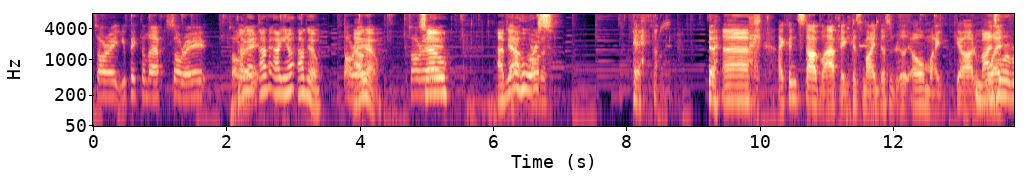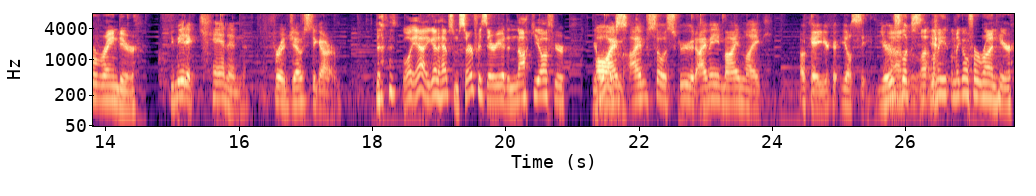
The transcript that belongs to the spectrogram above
Sorry. You picked the left. Sorry. Sorry. Okay, okay, uh, you know, what? I'll go. Sorry. I'll go. Sorry. So, I've got Yeah, a horse. Uh, I couldn't stop laughing because mine doesn't really. Oh my god. mine's what? more of a reindeer. You made a cannon for a jousting arm. Well, yeah, you gotta have some surface area to knock you off your your Oh, I'm. I'm so screwed. I made mine like. Okay, you're, you'll see. Yours Uh, looks. let, let me let me go for a run here.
